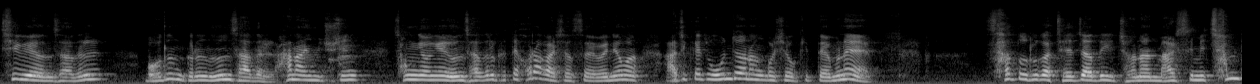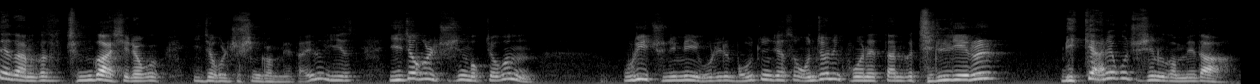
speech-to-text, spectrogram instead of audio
치유의 은사들, 모든 그런 은사들, 하나님이 주신 성령의 은사들을 그때 허락하셨어요. 왜냐하면 아직까지 온전한 것이 없기 때문에 사도들과 제자들이 전한 말씀이 참되다는 것을 증거하시려고 이적을 주신 겁니다. 이런 이적을 주신 목적은 우리 주님이 우리를 모든 죄에서 온전히 구원했다는 그 진리를 믿게 하려고 주시는 겁니다.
